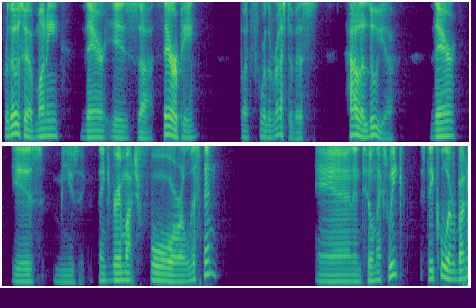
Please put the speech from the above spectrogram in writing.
for those who have money, there is uh, therapy, but for the rest of us, hallelujah, there is music. Thank you very much for listening. And until next week, stay cool, everybody.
